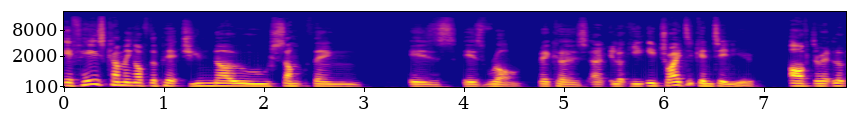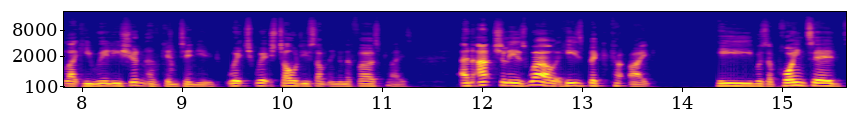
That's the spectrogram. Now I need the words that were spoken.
if he's coming off the pitch, you know something is is wrong because uh, look, he, he tried to continue after it looked like he really shouldn't have continued, which which told you something in the first place. And actually, as well, he's become like he was appointed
